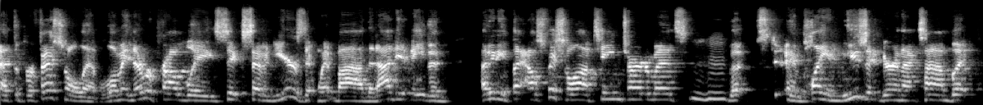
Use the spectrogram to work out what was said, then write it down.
at the professional level. I mean, there were probably six, seven years that went by that I didn't even. I didn't even think I was fishing a lot of team tournaments, mm-hmm. but and playing music during that time, but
